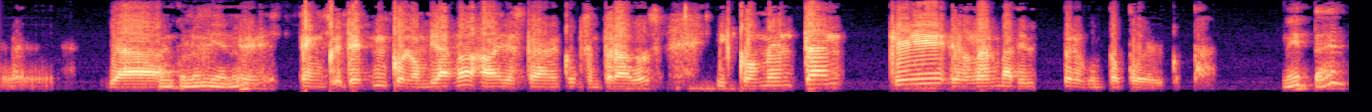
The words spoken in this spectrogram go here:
eh, ya En Colombia, ¿no? eh, en, de- en colombiano, ajá, ya están concentrados, y comentan que el Real Madrid preguntó por el compa. ¿Neta?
